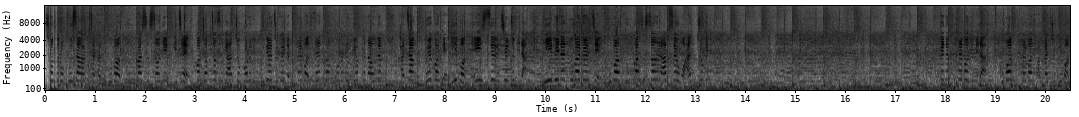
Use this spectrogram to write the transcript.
선두로 부상하기 시작한 9번 루카스 선이 이제 번 접전 속에 안쪽 걸음이 무뎌지고 있는 8번 센터 코르를 위협해 나오는 가장 외곽의 2번 에이스 질주입니다. 2위는 누가 될지 9번 루카스 선을 앞세우고 안쪽에 는 8번입니다. 9번, 8번 바깥쪽 2번.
